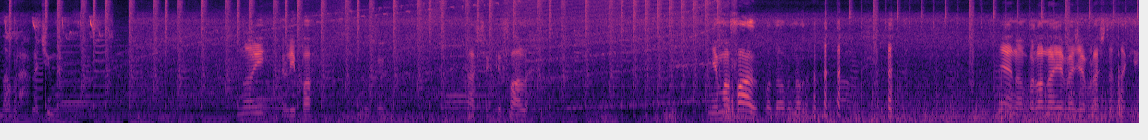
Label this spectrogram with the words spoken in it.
Dobra, lecimy. No i lipa. Patrzcie, jakie fale. Nie ma fal podobno. Nie no, Belona nie będzie brać na takiej.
